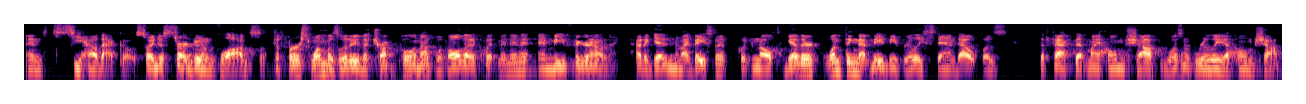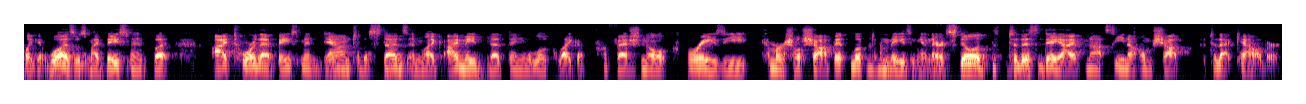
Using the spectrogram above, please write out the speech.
and see how that goes. So I just started doing vlogs. The first one was literally the truck pulling up with all that equipment in it and me figuring out how to get into my basement, putting it all together. One thing that made me really stand out was the fact that my home shop wasn't really a home shop. Like it was was my basement but i tore that basement down to the studs and like i made that thing look like a professional crazy commercial shop. It looked mm-hmm. amazing in there. It's still to this day i've not seen a home shop to that caliber.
